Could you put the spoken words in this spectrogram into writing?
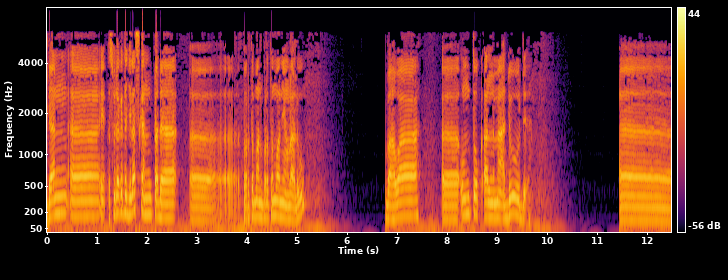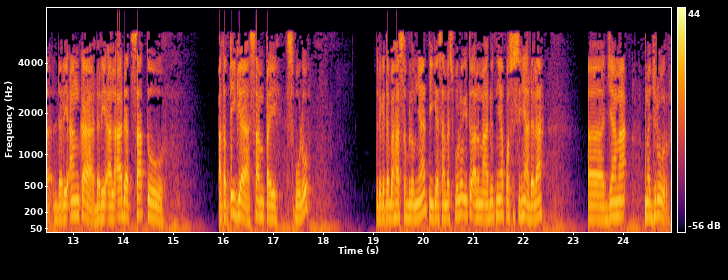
Dan uh, sudah kita jelaskan pada eh, pertemuan-pertemuan uh, yang lalu bahwa uh, untuk al-ma'dud uh, dari angka dari al-adat 1 atau 3 sampai 10 sudah kita bahas sebelumnya 3 sampai 10 itu al-ma'dudnya posisinya adalah uh, jamak majrur.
